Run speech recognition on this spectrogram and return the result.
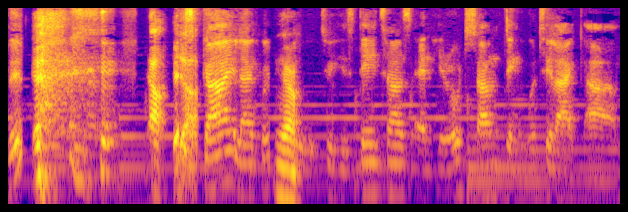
this yeah, this yeah. guy like went yeah. to, to, his status and he wrote something which he like um,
